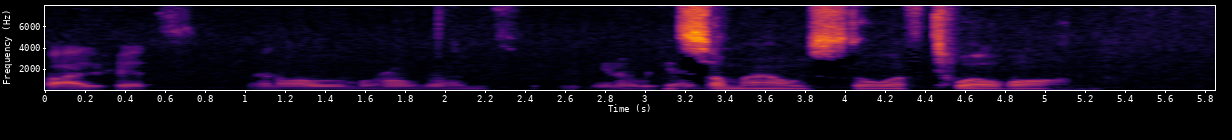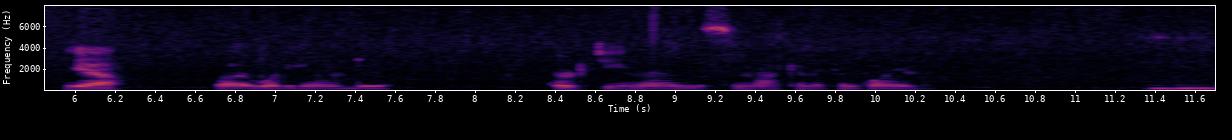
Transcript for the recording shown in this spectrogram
five hits and all of them were home runs. You know, we had somehow we still left 12 on. yeah, but what are you gonna do? Thirteen runs. I'm not gonna complain. hmm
